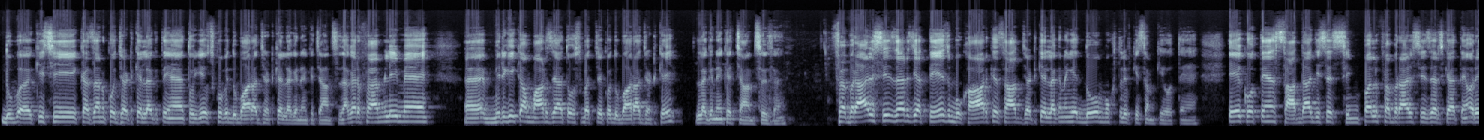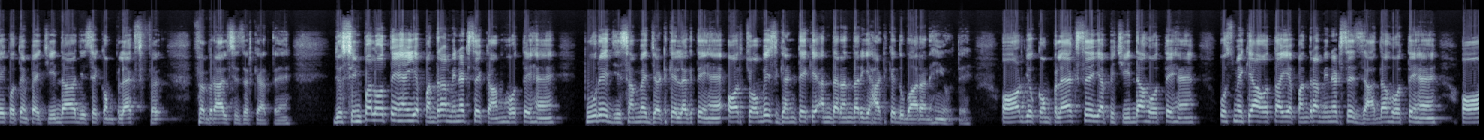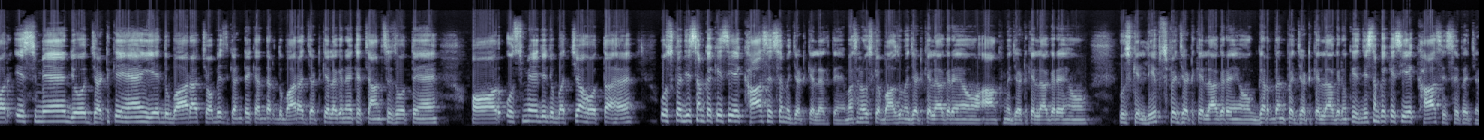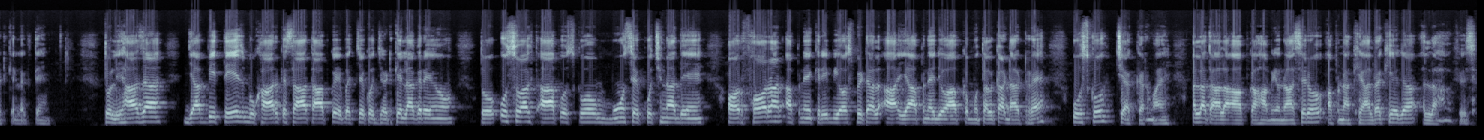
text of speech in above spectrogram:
किसी कज़न को झटके लगते हैं तो ये उसको भी दोबारा झटके लगने के चांसेस अगर फैमिली में मिर्गी का मार्ज है तो उस बच्चे को दोबारा झटके लगने के चांसेस हैं। फेब्राइल सीजर्स या तेज़ बुखार के साथ झटके लगने ये दो मुख्तलिफ़ किस्म के होते हैं। एक होते हैं सादा, जिसे सिंपल फेब्राइल सीजर्स कहते हैं, और एक होते हैं पेचीदा, जिसे कॉम्प्लेक्स फेब्राइल सीजर कहते हैं। जो सिंपल होते हैं, ये पंद्रह मिनट से कम होते हैं, पूरे जिसम में झटके लगते हैं, और 24 घंटे के अंदर अंदर ये हटके दोबारा नहीं होते। और जो कॉम्प्लेक्स या पेचीदा होते हैं, उसमें क्या होता है, ये पंद्रह मिनट से ज़्यादा होते हैं और इसमें जो झटके हैं, ये दोबारा 24 घंटे के अंदर दोबारा झटके लगने के चांसेस होते हैं और उसमें जो जो बच्चा होता है, उसका जिसम के किसी एक खास हिस्से में झटके लगते हैं। मसलन उसके बाजू में झटके लग रहे हों, आँख में झटके लग रहे हों, उसके लिप्स पे झटके लग रहे हों, गर्दन पे झटके लग रहे हों, किस जिसम के किसी एक खास हिस्से पे झटके लगते हैं। तो लिहाजा, जब भी तेज़ बुखार के साथ आपके बच्चे को झटके लग रहे हों तो उस वक्त आप उसको मुँह से कुछ ना दें और फ़ौर अपने करीबी हॉस्पिटल या अपने जो आपका मुतलका डॉक्टर है, उसको चेक करवाएँ। अल्लाह ताला आपका हामी नासिर हो, अपना ख्याल रखिएगा। अल्लाह हाफिज़।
